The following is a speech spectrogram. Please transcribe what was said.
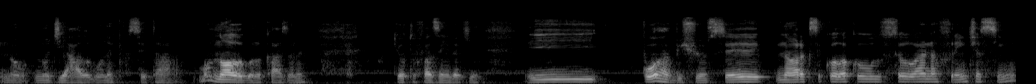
no, no diálogo, né? Que você tá. Monólogo, no caso, né? Que eu tô fazendo aqui. E Porra, bicho, você na hora que você coloca o celular na frente assim,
